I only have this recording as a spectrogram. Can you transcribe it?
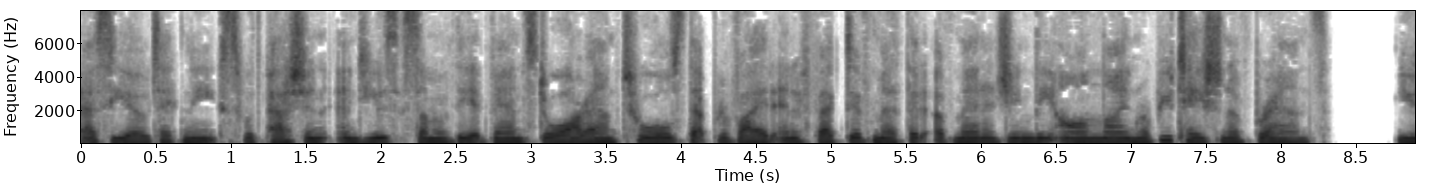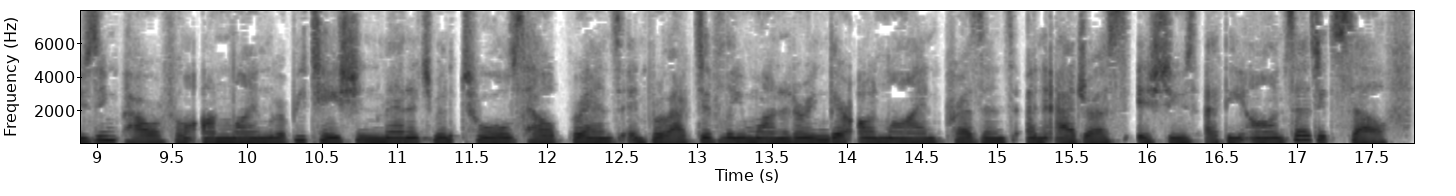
SEO techniques with passion and use some of the advanced ORM tools that provide an effective method of managing the online reputation of brands. Using powerful online reputation management tools help brands in proactively monitoring their online presence and address issues at the onset itself.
